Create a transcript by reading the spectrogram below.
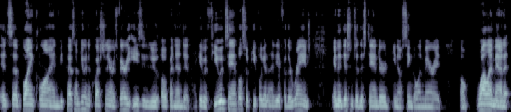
it's a blank line because I'm doing a questionnaire. It's very easy to do open-ended. I give a few examples so people get an idea for the range in addition to the standard you know single and married. Oh, while I'm at it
